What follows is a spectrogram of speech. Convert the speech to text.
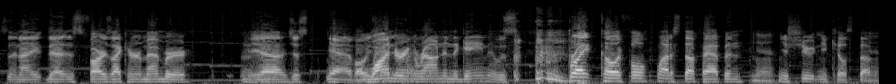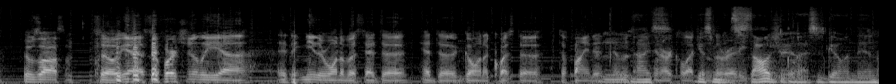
So then I, that, as far as I can remember, yeah, just Yeah, I've always wandering around in the game. It was bright, colorful, a lot of stuff happened. Yeah. You shoot and you kill stuff. Yeah. It was awesome. So yeah, so fortunately, uh, I think neither one of us had to had to go on a quest to, to find it. It was nice. in our Get collections some already. nostalgia glasses going then.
